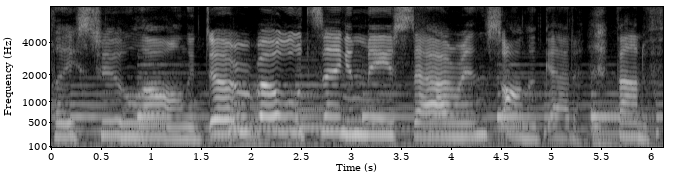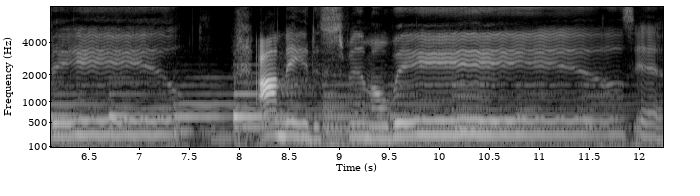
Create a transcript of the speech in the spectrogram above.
Place too long. A dirt road singing me a siren song. I gotta find a field. I need to spin my wheels. Yeah,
